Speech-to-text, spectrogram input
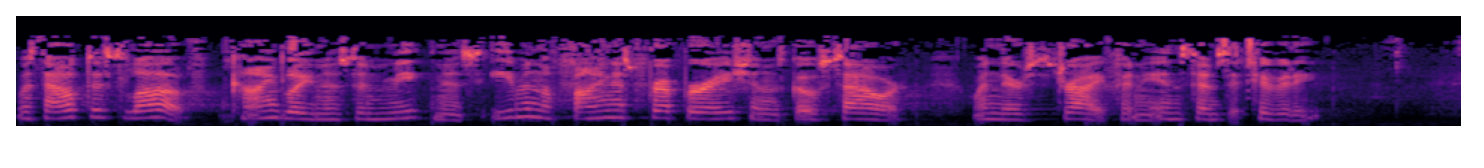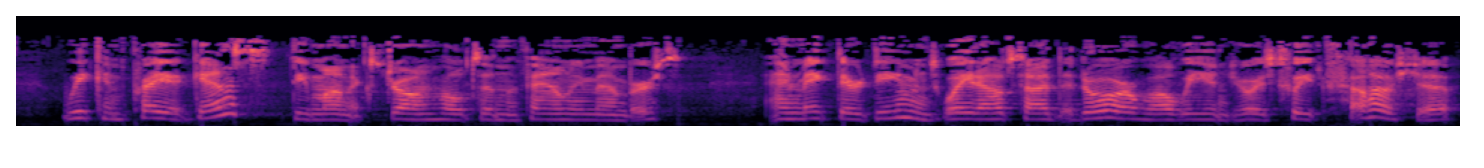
Without this love, kindliness, and meekness, even the finest preparations go sour when there's strife and insensitivity. We can pray against demonic strongholds in the family members and make their demons wait outside the door while we enjoy sweet fellowship.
